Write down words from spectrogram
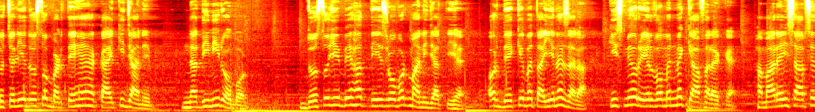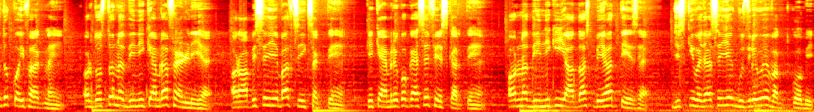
तो चलिए दोस्तों, बढ़ते हैं हकाई की जानब, नदीनी रोबोट दोस्तों, ये बेहद तेज रोबोट मानी जाती है। और देख के बताइए ना ज़रा कि इसमें और रियल वोमन में क्या फ़र्क है। हमारे हिसाब से तो कोई फ़र्क नहीं। और दोस्तों, नदीनी कैमरा फ्रेंडली है और आप इससे ये बात सीख सकते हैं कि कैमरे को कैसे फेस करते हैं। और नदीनी की याददाश्त बेहद तेज़ है, जिसकी वजह से ये गुजरे हुए वक्त को भी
